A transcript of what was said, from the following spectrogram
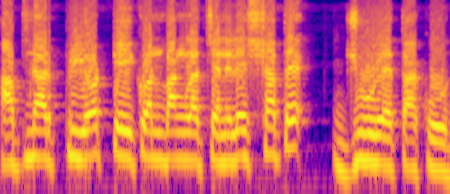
আপনার প্রিয় টেকন বাংলা চ্যানেলের সাথে জুড়ে থাকুন।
